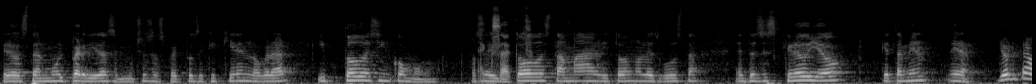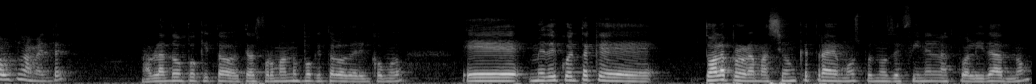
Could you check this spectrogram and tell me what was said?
creo están muy perdidas en muchos aspectos de qué quieren lograr y todo es incómodo. O sea, y todo está mal y todo no les gusta. Entonces creo yo que también, mira, yo ahorita últimamente, hablando un poquito, transformando un poquito lo del incómodo, eh, me doy cuenta que toda la programación que traemos pues nos define en la actualidad, ¿no?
